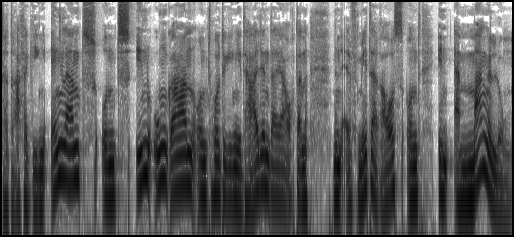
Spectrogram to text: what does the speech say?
da traf er gegen England und in Ungarn und holte gegen Italien da ja auch dann einen Elfmeter raus und in Ermangelung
